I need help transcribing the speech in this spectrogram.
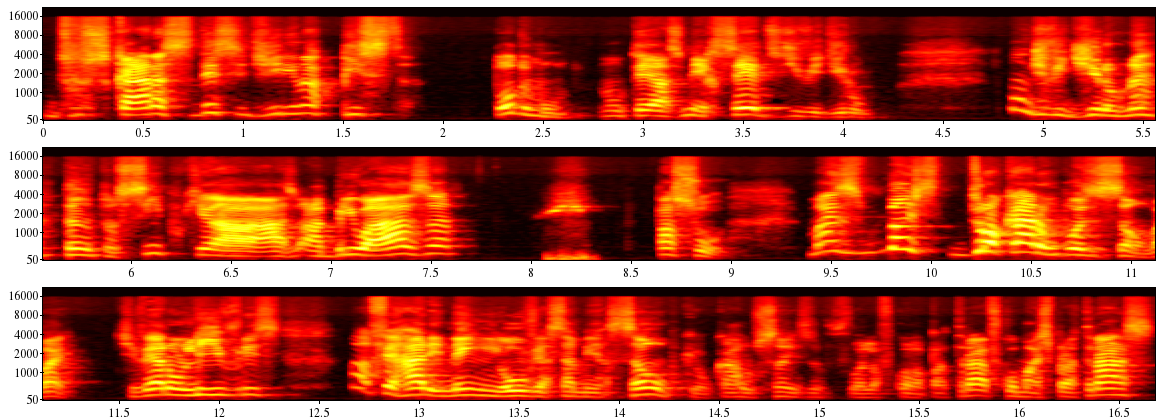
dos caras decidirem na pista. Todo mundo. Não ter as Mercedes dividiram. Não dividiram, né? Tanto assim, porque a, a, abriu asa, passou. Mas, mas trocaram posição, vai. Tiveram livres. A Ferrari nem houve essa menção, porque o Carlos Sainz foi, ficou lá para trás, ficou mais para trás.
